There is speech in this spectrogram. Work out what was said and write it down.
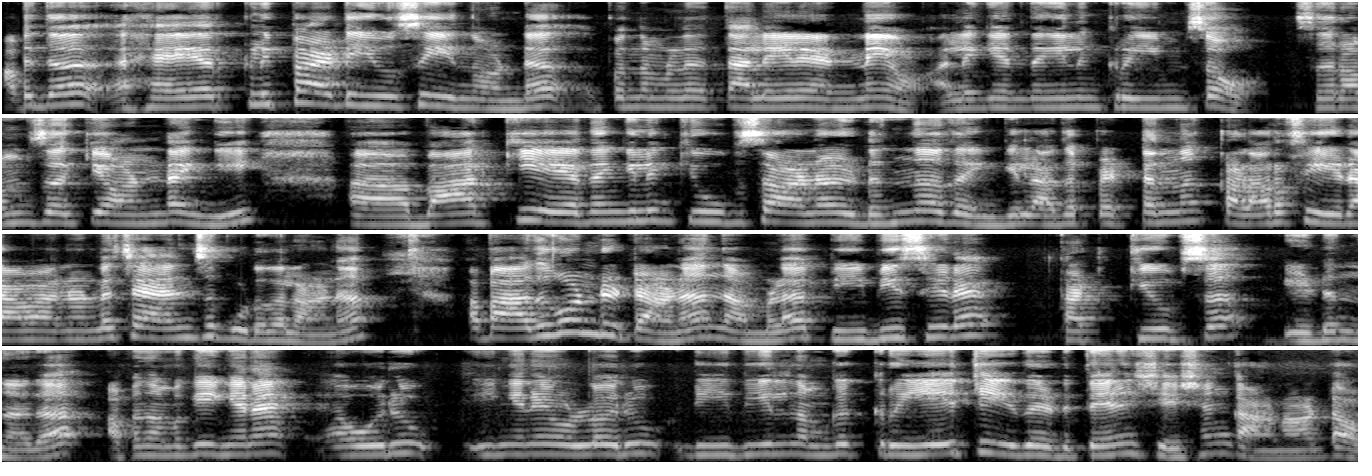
അപ്പം ഇത് ഹെയർ ക്ലിപ്പായിട്ട് യൂസ് ചെയ്യുന്നുണ്ട്. ഇപ്പം നമ്മൾ തലയിൽ എണ്ണയോ അല്ലെങ്കിൽ എന്തെങ്കിലും ക്രീംസോ സിറംസ് ഒക്കെ ഉണ്ടെങ്കിൽ ബാക്കി ഏതെങ്കിലും ക്യൂബ്സ് ആണ് ഇടുന്നതെങ്കിൽ അത് പെട്ടെന്ന് കളർ ഫീഡ് ആവാനുള്ള ചാൻസ് കൂടുതലാണ്. അപ്പം അതുകൊണ്ടിട്ടാണ് നമ്മൾ ബി ബി സിയുടെ കട്ട് ക്യൂബ്സ് ഇടുന്നത്. അപ്പം നമുക്ക് ഇങ്ങനെ ഒരു ഇങ്ങനെയുള്ള ഒരു രീതിയിൽ നമുക്ക് ക്രിയേറ്റ് ചെയ്ത് എടുത്തതിന് ശേഷം കാണാം കേട്ടോ.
